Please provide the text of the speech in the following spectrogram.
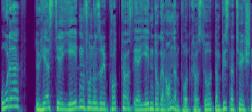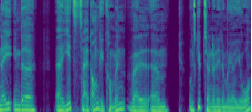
oder du hörst dir jeden von unseren Podcasts, ja jeden Tag einen anderen Podcast du, dann bist du natürlich schnell in der äh, Jetztzeit angekommen, weil ähm, uns gibt's ja noch nicht einmal ein Jahr.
